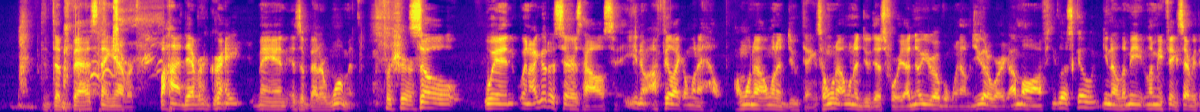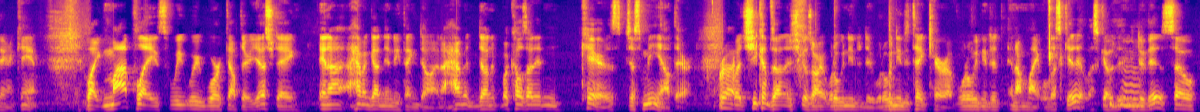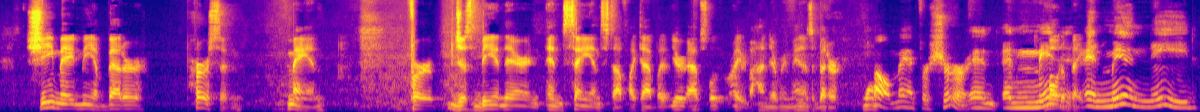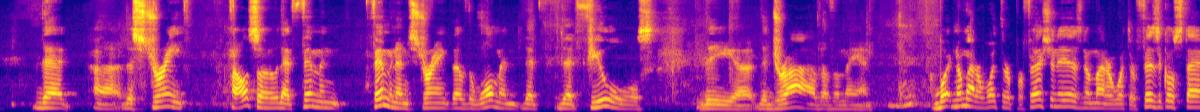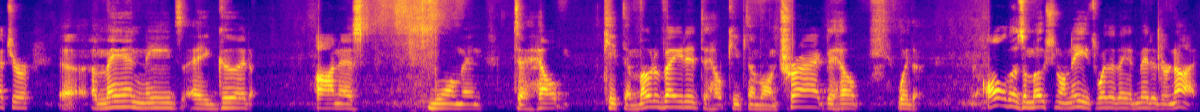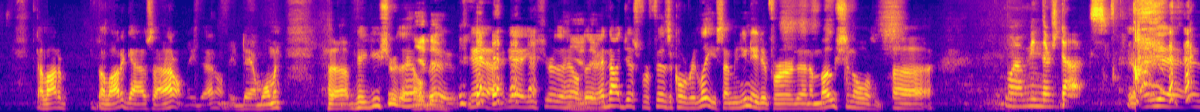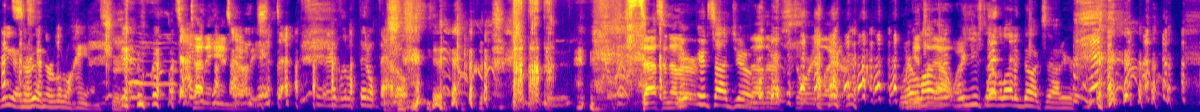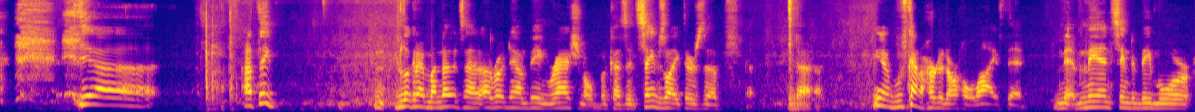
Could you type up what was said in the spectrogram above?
the best thing ever. Behind every great man is a better woman. For sure. So when when I go to Sarah's house, you know, I feel like I want to help. I want to I want to do things. I want to I want to do this for you. I know you're overwhelmed. You got to work. I'm off. You let's go. You know, let me let me fix everything I can. Like my place, we we worked out there yesterday, and I haven't gotten anything done. I haven't done it because I didn't care. It's just me out there. Right. But she comes out and she goes, "All right, what do we need to do? What do we need to take care of? What do we need to?" And I'm like, "Well, let's get it. Let's go Mm-hmm. do this." So she made me a better person, man, for just being there and, and saying stuff like that. But you're absolutely right. Behind every man is a better woman. Oh man, for sure. And and men Motivation. and men need that uh, the strength, also that feminine feminine strength of the woman that that fuels the uh, the drive of a man. What no matter what their profession is, no matter what their physical stature, uh, a man needs a good, honest woman to help keep them motivated, to help keep them on track, to help with all those emotional needs, whether they admit it or not. A lot of a lot of guys say, "I don't need that. I don't need a damn woman." Uh, you sure the hell do. do. Yeah, yeah, you sure the hell do. do. And not just for physical release. I mean, you need it for an emotional. Uh, well, I mean, there's ducks. yeah, yeah, and their, and their little hands. True. Tiny hand Tiny- Their little fiddle paddle. That's another Inside joke. another story later. We We'll have a to lot- that we, one. we used to have a lot of ducks out here. yeah, I think looking at my notes, I, I wrote down being rational because it seems like there's a, uh, you know, we've kind of heard it our whole life that men seem to be more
